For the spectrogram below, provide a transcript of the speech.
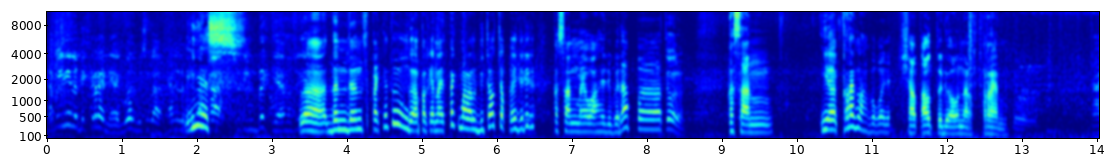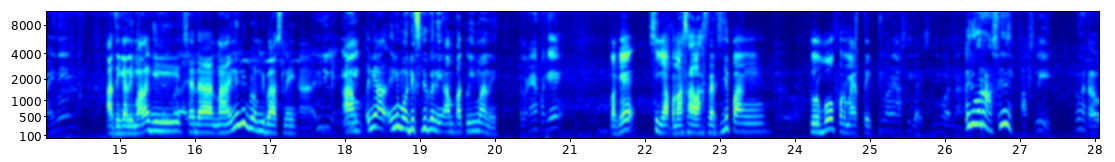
Tapi ini lebih keren ya, gue lebih suka kan lebih Yes. brake ya maksudnya. Lah, dan dan speknya tuh nggak pakai night pack malah lebih cocok ya. Jadi kesan mewahnya juga dapet. Betul. Kesan ya keren lah pokoknya. Shout out to the owner, keren. Betul. Nah, ini A35 lagi, sedan. Nah, ini nih belum dibahas nih. nah ini juga ini Am, ini ini modif juga nih A45 nih. belakangnya pakai Pakai sih nggak pernah salah versi Jepang. Turbo 4matic. ini warna asli guys, ini warna Oh, ini warna asli nih. asli. Lu nggak tahu?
